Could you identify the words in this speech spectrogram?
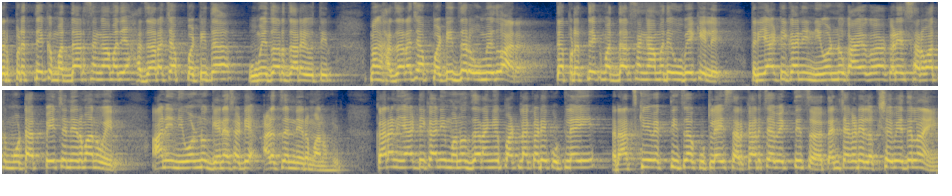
तर प्रत्येक मतदारसंघामध्ये हजाराच्या पटीत उमेदवार जारी होतील. मग हजाराच्या पटीत जर उमेदवार त्या प्रत्येक मतदारसंघामध्ये उभे केले तर या ठिकाणी निवडणूक आयोगाकडे सर्वात मोठा पेच निर्माण होईल आणि निवडणूक घेण्यासाठी अडचण निर्माण होईल. कारण या ठिकाणी मनोज जरांगे पाटलाकडे कुठल्याही राजकीय व्यक्तीचं कुठल्याही सरकारच्या व्यक्तीचं त्यांच्याकडे लक्ष वेधलं नाही.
